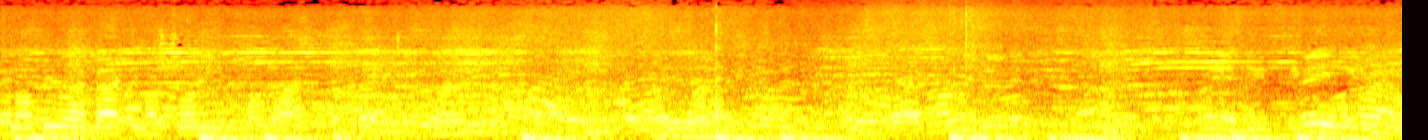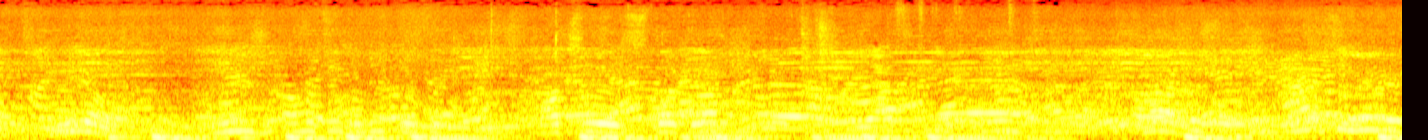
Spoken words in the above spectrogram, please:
and I'll be right back and I'll show you my box. Hey, Leo, use, I'm gonna take a leak real quick. Watch the stuff left. No, just, I have to leave it.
